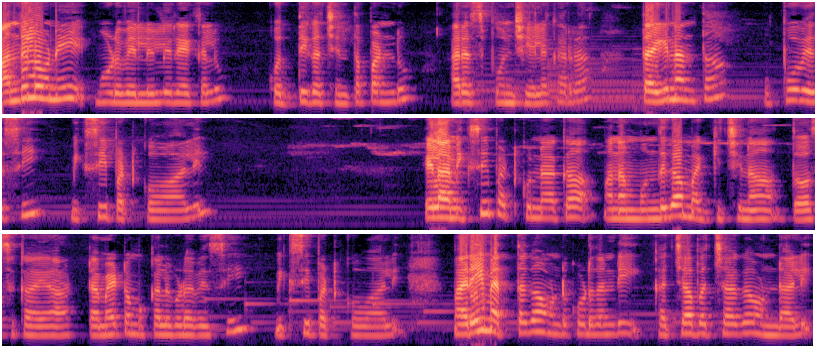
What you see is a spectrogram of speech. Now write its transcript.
అందులోనే మూడు వెల్లుల్లి రేఖలు కొద్దిగా చింతపండు అర స్పూన్ జీలకర్ర తగినంత ఉప్పు వేసి మిక్సీ పట్టుకోవాలి. ఇలా మిక్సీ పట్టుకున్నాక మనం ముందుగా మగ్గించిన దోసకాయ టమాటో ముక్కలు కూడా వేసి మిక్సీ పట్టుకోవాలి. మరీ మెత్తగా ఉండకూడదండి కచ్చాబచ్చాగా ఉండాలి.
